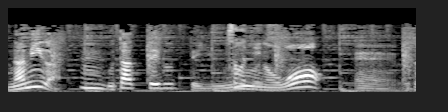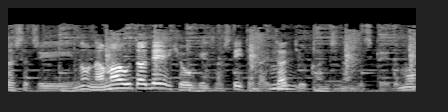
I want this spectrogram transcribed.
波がうん、歌ってるっていうのを、えー私たちの生歌で表現させていただいたっていう感じなんですけれども、うん。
